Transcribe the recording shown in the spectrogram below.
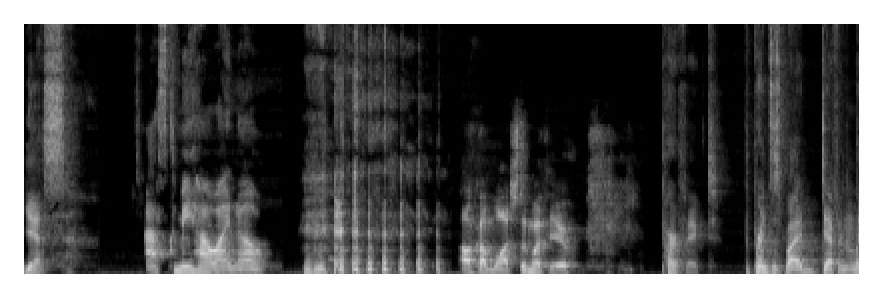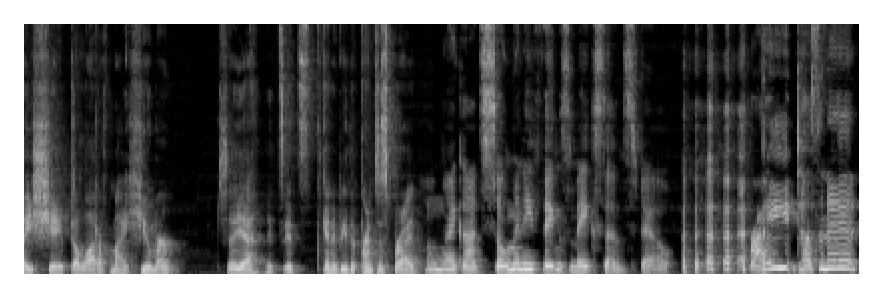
Yes. Ask me how I know. I'll come watch them with you. Perfect. The Princess Bride definitely shaped a lot of my humor. So yeah, it's it's going to be The Princess Bride. oh my god, so many things make sense now. Right? Doesn't it?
